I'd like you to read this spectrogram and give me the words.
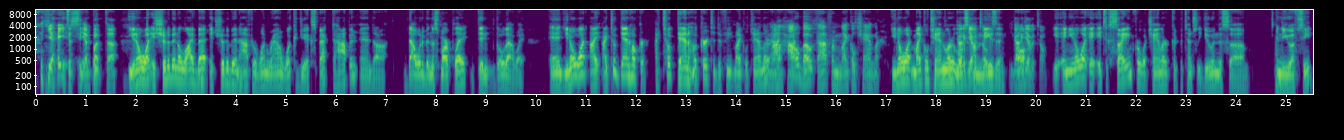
you hate to see it, but uh, You know what? It should have been a live bet. It should have been after one round. What could you expect to happen? And uh, that would have been the smart play. Didn't go that way. And you know what? I, I took Dan Hooker. I took Dan Hooker to defeat Michael Chandler. now I- how I- about that from Michael Chandler? You know what? Michael Chandler looks give it to him. amazing. You got to Oh, give it to him. and you know what? It, it's exciting for what Chandler could potentially do in this uh, in the UFC.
